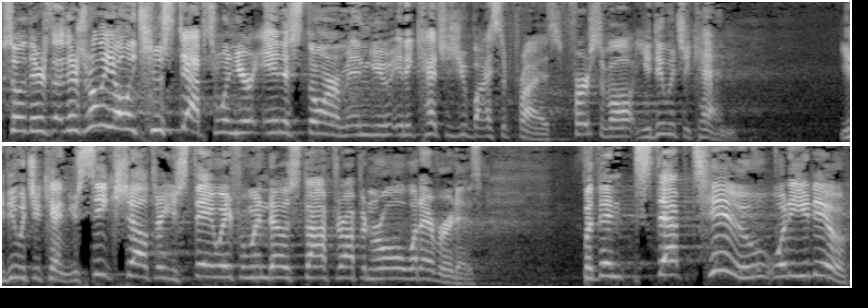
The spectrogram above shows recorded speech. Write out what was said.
So there's, there's really only two steps when you're in a storm and, you, and it catches you by surprise. First of all, you do what you can. You do what you can. You seek shelter, you stay away from windows, stop, drop, and roll, whatever it is. But then step two, what do you do?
